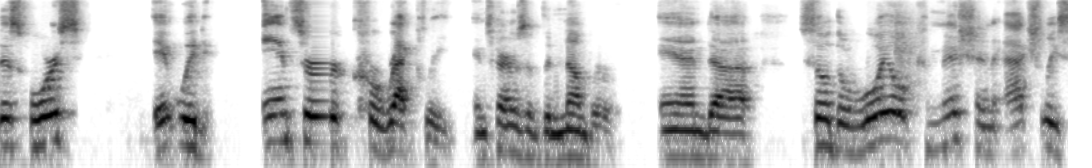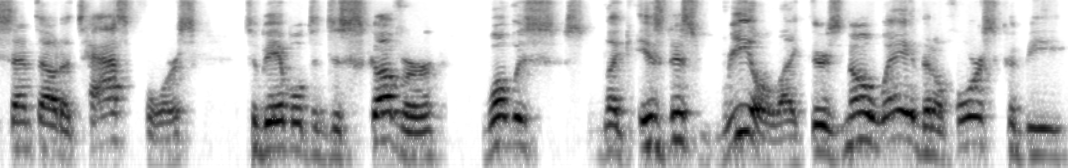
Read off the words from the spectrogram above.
this horse, it would answer correctly in terms of the number. And uh, so the Royal Commission actually sent out a task force to be able to discover what was like, is this real? Like, there's no way that a horse could be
